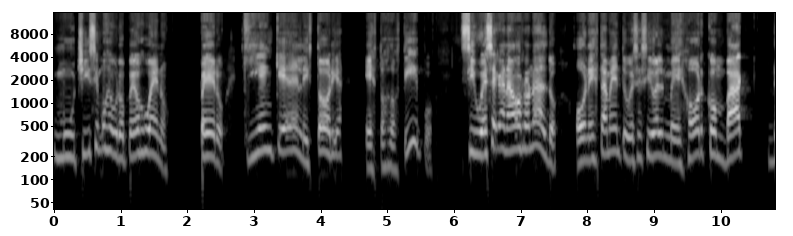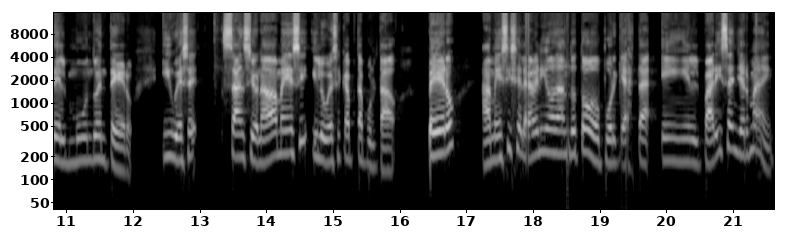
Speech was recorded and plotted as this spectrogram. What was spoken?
muchísimos europeos buenos, pero ¿quién queda en la historia? Estos dos tipos. Si hubiese ganado Ronaldo, honestamente hubiese sido el mejor comeback del mundo entero y hubiese sancionado a Messi y lo hubiese catapultado. Pero a Messi se le ha venido dando todo porque hasta en el Paris Saint Germain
